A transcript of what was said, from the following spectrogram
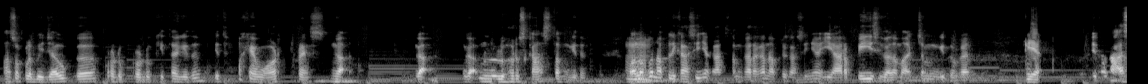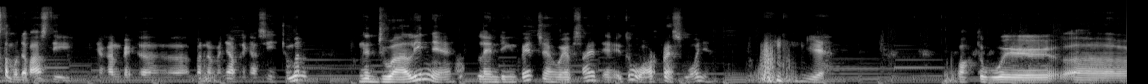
masuk lebih jauh ke produk-produk kita gitu itu pakai WordPress nggak nggak nggak melulu harus custom gitu. Walaupun aplikasinya custom karena kan aplikasinya ERP segala macem gitu kan. Iya. itu custom udah pasti ya kan eh, apa namanya aplikasi. Cuman ngejualinnya landing page ya website ya itu WordPress semuanya. Iya. waktu gue eh,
